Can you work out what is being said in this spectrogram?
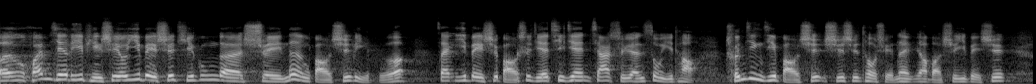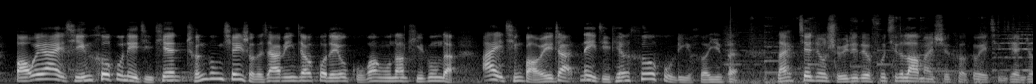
本环节礼品是由伊贝诗提供的水嫩保湿礼盒，在伊贝诗保时节期间加十元送一套纯净级保湿，实时透水嫩，要保湿伊贝诗，保卫爱情，呵护那几天。成功牵手的嘉宾将获得由古方红糖提供的爱情保卫战那几天呵护礼盒一份，来见证属于这对夫妻的浪漫时刻，各位请见证。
